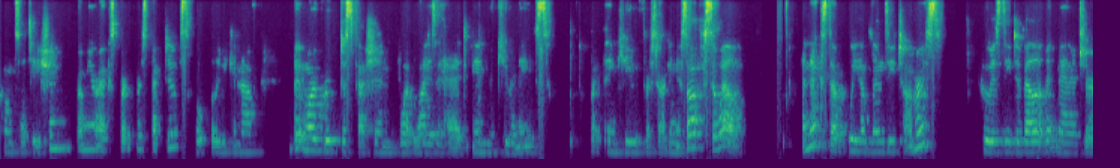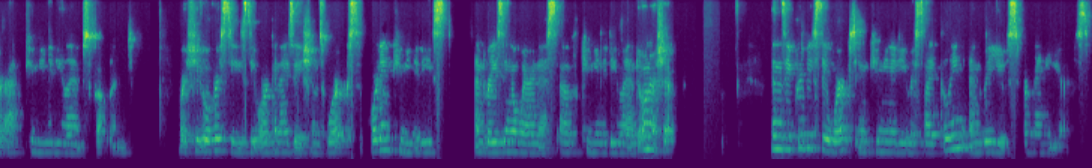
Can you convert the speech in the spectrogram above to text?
consultation from your expert perspectives. Hopefully we can have a bit more group discussion what lies ahead in the Q and A's. But thank you for starting us off so well. And next up, we have Lindsay Chalmers, who is the Development Manager at Community Land Scotland, where she oversees the organization's work supporting communities and raising awareness of community land ownership. Lindsay previously worked in community recycling and reuse for many years.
